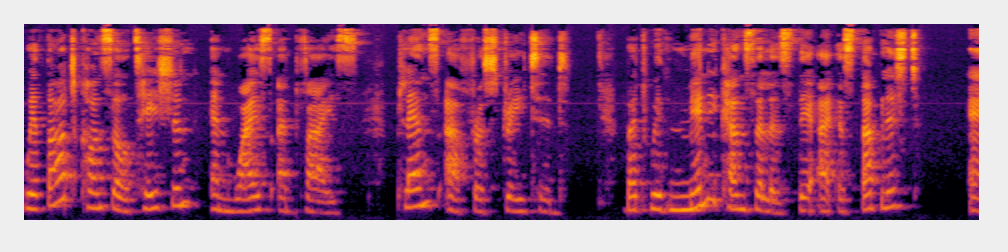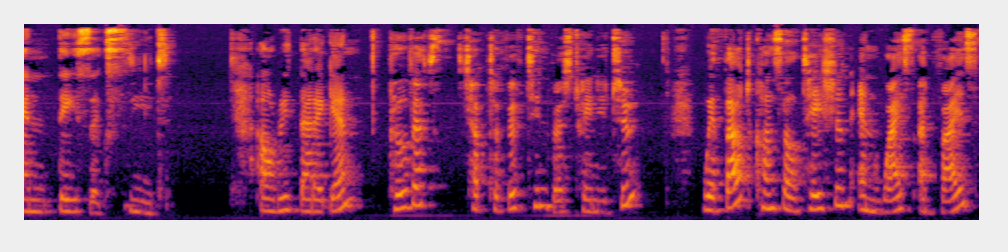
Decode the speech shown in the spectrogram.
Without consultation and wise advice, plans are frustrated. But with many counselors, they are established and they succeed. I'll read that again. Proverbs chapter 15, verse 22. Without consultation and wise advice,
